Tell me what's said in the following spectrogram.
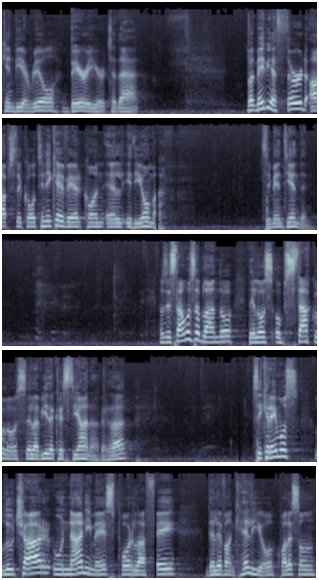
can be a real barrier to that. But maybe a third obstacle tiene que ver con el idioma. Si me entienden. Entonces estamos hablando de los obstáculos de la vida cristiana, ¿verdad? Si queremos luchar unánimes por la fe del Evangelio, ¿cuáles son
